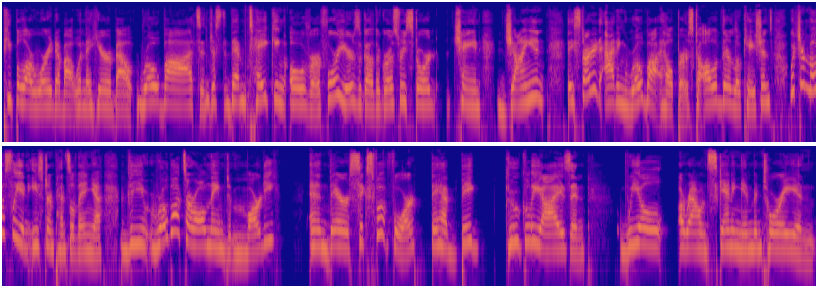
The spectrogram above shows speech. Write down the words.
people are worried about when they hear about robots and just them taking over. Four years ago, the grocery store chain Giant they started adding robot helpers to all of their locations, which are mostly in eastern Pennsylvania. The robots are all named Marty, and they're six foot four. They have big googly eyes and wheel around scanning inventory and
